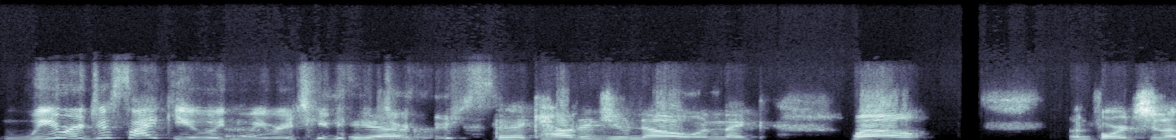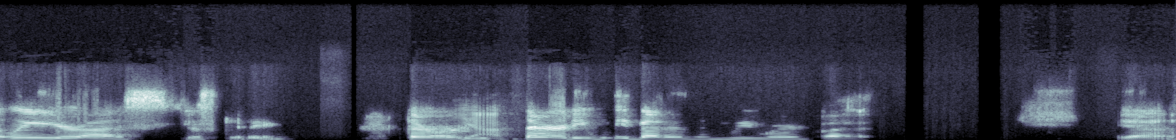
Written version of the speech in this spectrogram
we were just like you when we were teenagers." Yeah. like, how did you know? And like, well, unfortunately, you're us. Just kidding. They're already yeah. they're already way better than we were, but yeah.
